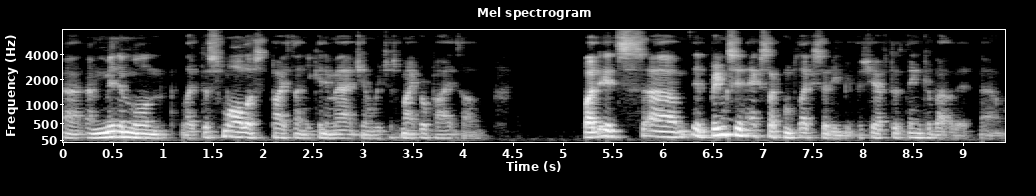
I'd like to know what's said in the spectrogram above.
uh, a minimum like the smallest Python you can imagine, which is MicroPython. But it's um, it brings in extra complexity because you have to think about it now.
